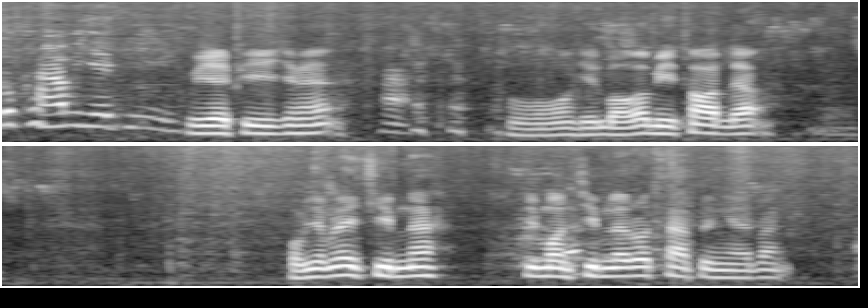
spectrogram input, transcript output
ลูกค้า VIP VIP ใช่ไหมค่ะ โอ้เห็นบอกว่ามีทอดแล้ว ผมยังไม่ได้ชิมนะพี่มอนชิมแล้วรสชาติเป็นไงบ้าง อ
